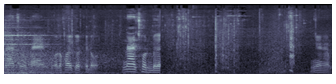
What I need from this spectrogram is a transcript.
หน้าชนแพงเราค่อยกดกระโดด หน้าชนไปเลยเนี่ยครับ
